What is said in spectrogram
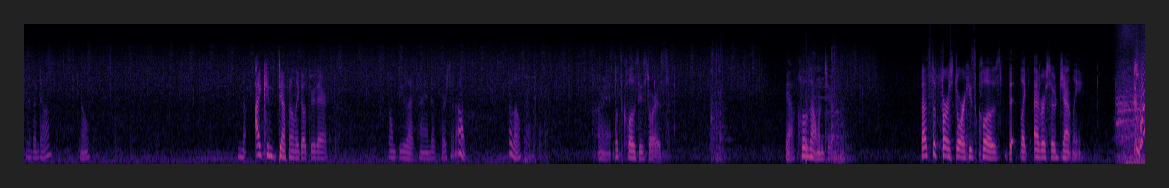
Can I bend down? No. No, I can definitely go through there. Don't be that kind of person. Oh, hello. All right, let's close these doors. Yeah, close that one too. That's the first door he's closed, that, like ever so gently.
